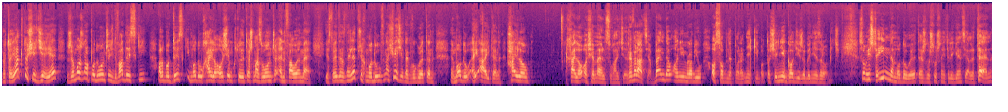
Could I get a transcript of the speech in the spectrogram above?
No to jak to się dzieje, że można podłączyć dwa dyski albo dysk i moduł Hilo 8, który też ma złącze NVMe. Jest to jeden z najlepszych modułów na świecie, tak w ogóle ten moduł AI, ten Hilo Hilo 8L, słuchajcie, rewelacja. Będę o nim robił osobne poradniki, bo to się nie godzi, żeby nie zrobić. Są jeszcze inne moduły też do sztucznej inteligencji, ale ten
